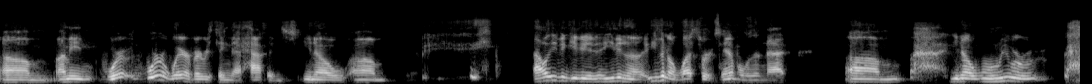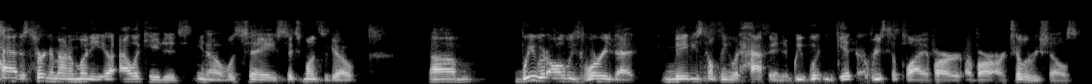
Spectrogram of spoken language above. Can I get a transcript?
Um, I mean, we're we're aware of everything that happens. You know, um, I'll even give you even a even a lesser example than that. Um, you know, when we were had a certain amount of money allocated, you know, let's say six months ago, um, we would always worry that maybe something would happen and we wouldn't get a resupply of our of our artillery shells,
